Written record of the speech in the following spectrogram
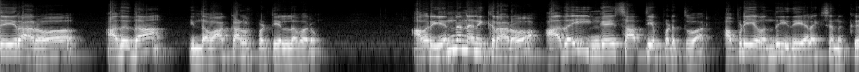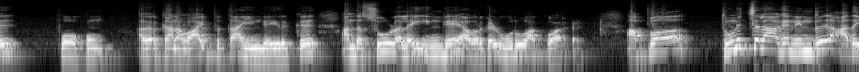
செய்கிறாரோ அதுதான் இந்த வாக்காளர் பட்டியலில் வரும். அவர் என்ன நினைக்கிறாரோ அதை இங்கே சாத்தியப்படுத்துவார். அப்படியே வந்து இது எலெக்ஷனுக்கு போகும். அதற்கான வாய்ப்பு தான் இங்கே இருக்குது அந்த சூழலை இங்கே அவர்கள் உருவாக்குவார்கள். அப்போ துணிச்சலாக நின்று அதை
